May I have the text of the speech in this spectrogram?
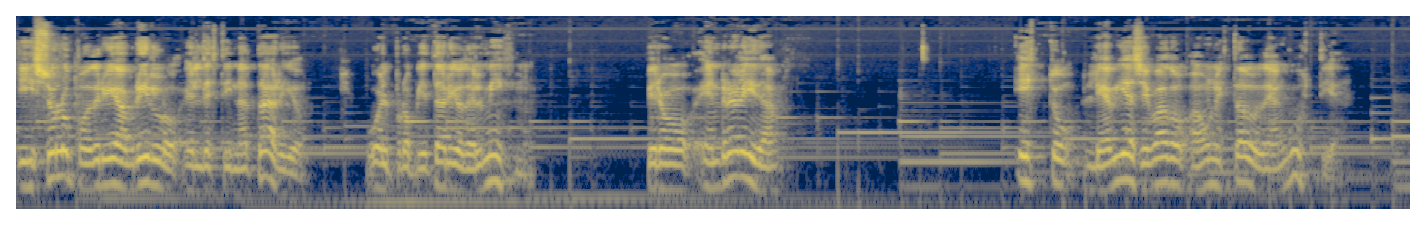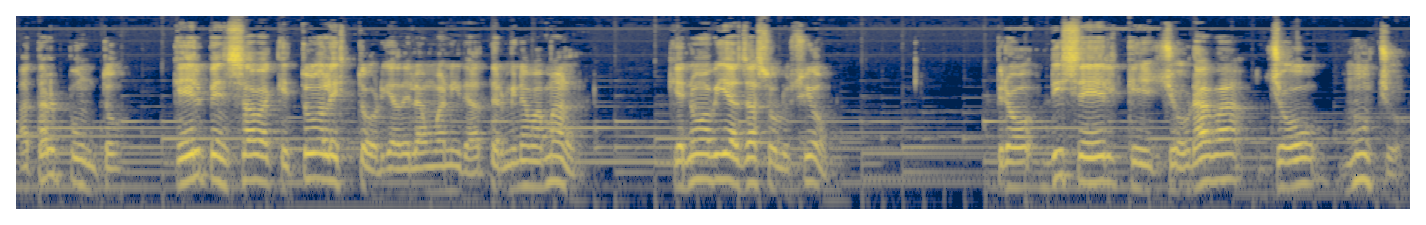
y solo podría abrirlo el destinatario o el propietario del mismo. Pero en realidad esto le había llevado a un estado de angustia, a tal punto que él pensaba que toda la historia de la humanidad terminaba mal, que no había ya solución. Pero dice él que lloraba yo mucho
